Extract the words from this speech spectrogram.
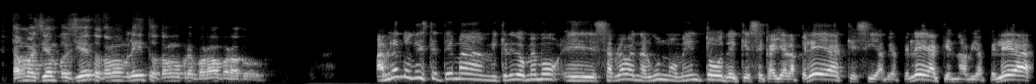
Estamos al 100%, estamos listos, estamos preparados para todo. Hablando de este tema, mi querido Memo, eh, se hablaba en algún momento de que se caía la pelea, que sí había pelea, que no había pelea.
